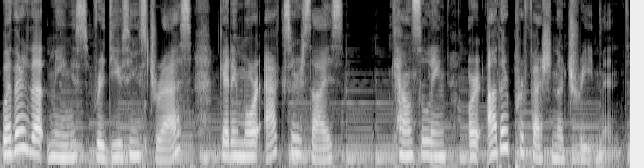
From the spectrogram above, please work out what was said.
whether that means reducing stress, getting more exercise, counseling, or other professional treatment.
